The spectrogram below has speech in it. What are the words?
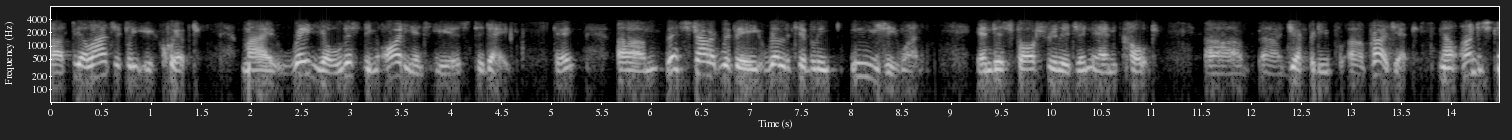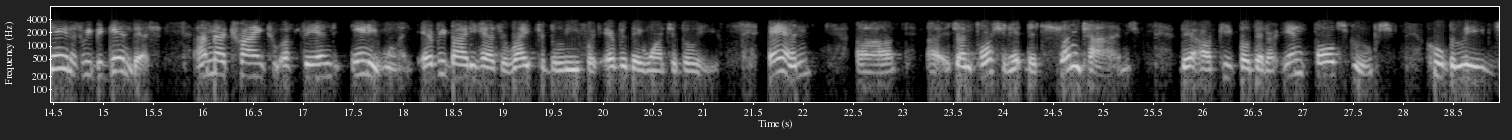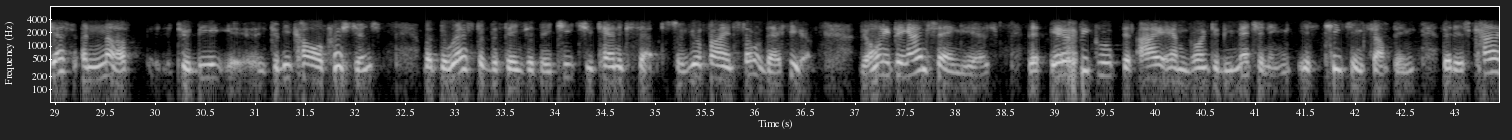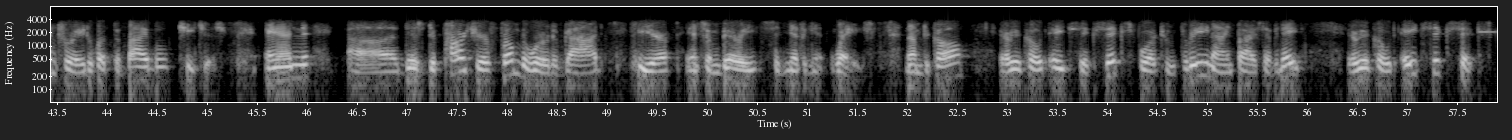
uh, theologically equipped my radio listening audience is today. Okay, um, let's start with a relatively easy one in this false religion and cult uh, uh, Jeopardy uh, project. Now, understand as we begin this, I'm not trying to offend anyone. Everybody has a right to believe whatever they want to believe, and uh, uh, it's unfortunate that sometimes there are people that are in false groups who believe just enough to be uh, to be called Christians, but the rest of the things that they teach you can't accept. So you'll find some of that here. The only thing I'm saying is that every group that I am going to be mentioning is teaching something that is contrary to what the Bible teaches. And uh, there's departure from the Word of God here in some very significant ways. Number to call, area code 866-423-9578, area code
